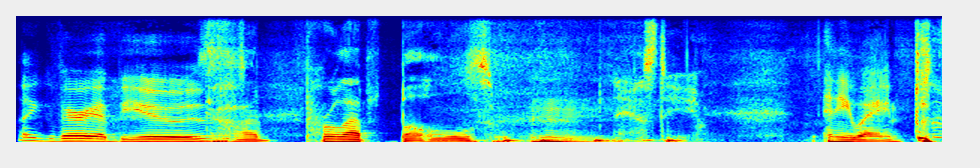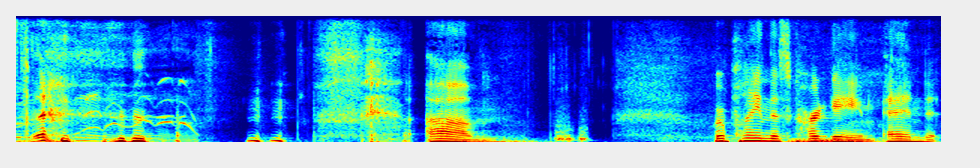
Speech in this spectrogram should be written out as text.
like very abused. God, prolapse buttholes. Nasty. Anyway, um, we're playing this card game, and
